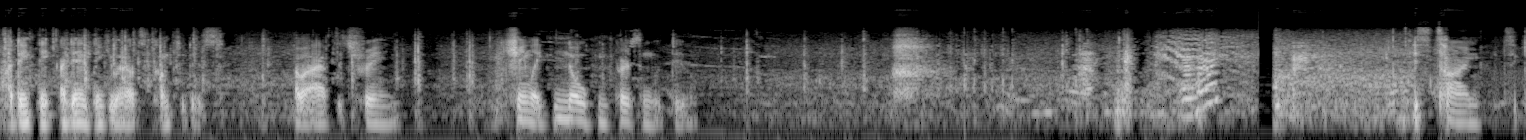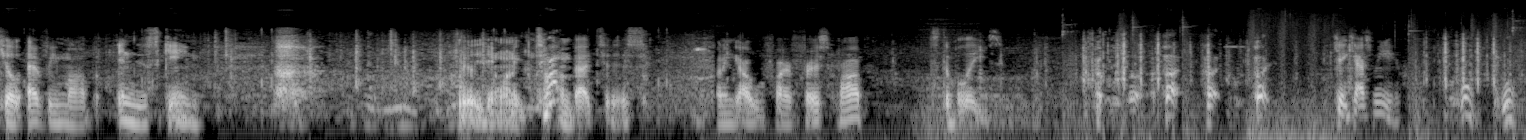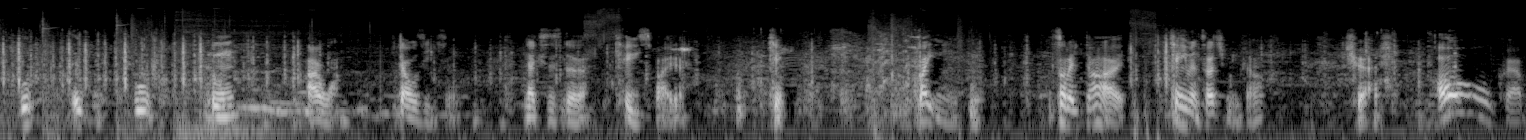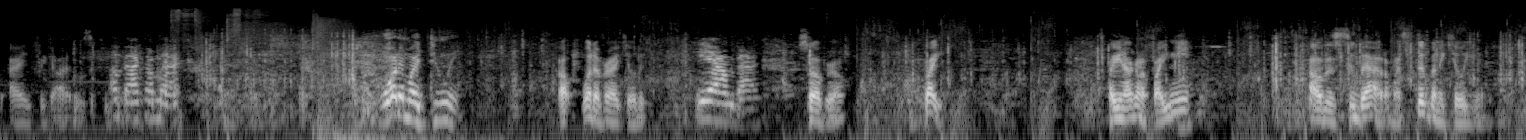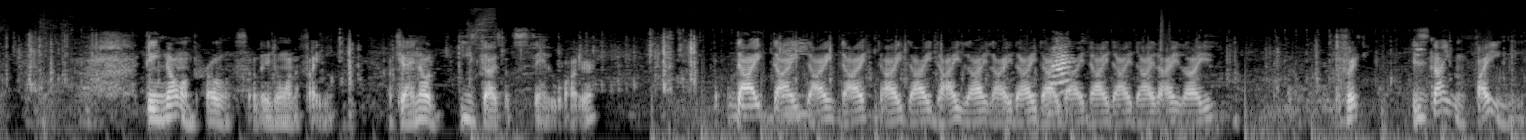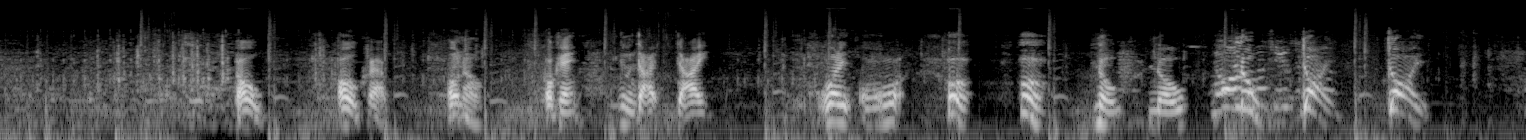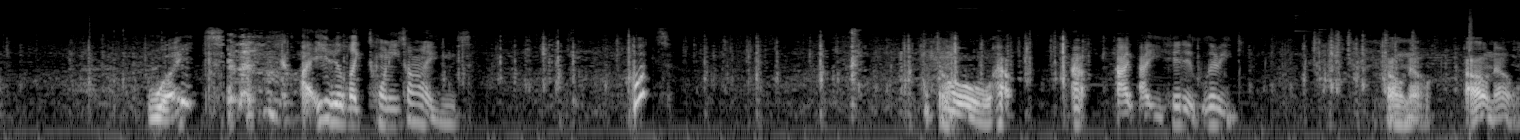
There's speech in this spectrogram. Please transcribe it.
I didn't think I didn't think you would have to come to this. I would have to train. Train like no person would do. Mm-hmm. It's time to kill every mob in this game. really didn't want to come back to this. Running out with our first mob. It's the blaze. Can't catch me. Ooh, ooh, ooh, ooh, Boom. I won. That was easy. Next is the cave spider. Okay. Fight me. What I thought. Can't even touch me, though. Trash. Oh, crap. I forgot it was a I'm back. I'm back. What am I doing? Oh, whatever. I killed it. Yeah, I'm back. So, bro. Fight. Are you not gonna fight me? Oh, that's too bad. I'm still gonna kill you. They know I'm pro, so they don't want to fight me. Okay, I know these guys have to stay in the water. Die, die, die, die, die, die, die, die, die, die, die, die, die, die, die, die, die. The frick? He's not even fighting me. Oh. Oh, crap. Oh, no. Okay. Die, die. What? Is, oh, oh, oh. No, no, No, No, die, die. What? I hit it like 20 times. What? Oh, how? how I, I hit it literally. Oh no. Oh no.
